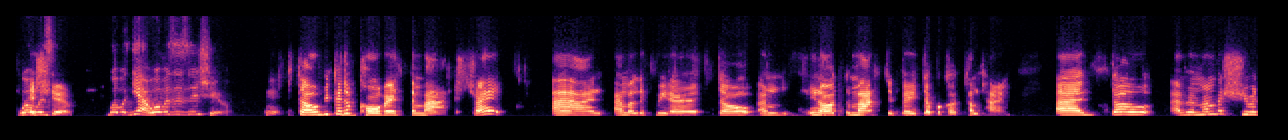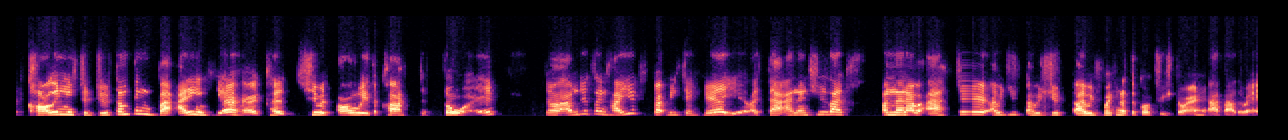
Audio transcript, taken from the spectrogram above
what issue. was what was yeah, what was his issue? So because of COVID, the max, right? And I'm a lip reader, so I'm you know the max is very difficult sometimes. And so I remember she was calling me to do something, but I didn't hear her because she was all the way across the door. So I'm just like, how you expect me to hear you like that? And then she was like, And then I after I was just, I was just, I was working at the grocery store, uh, by the way,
